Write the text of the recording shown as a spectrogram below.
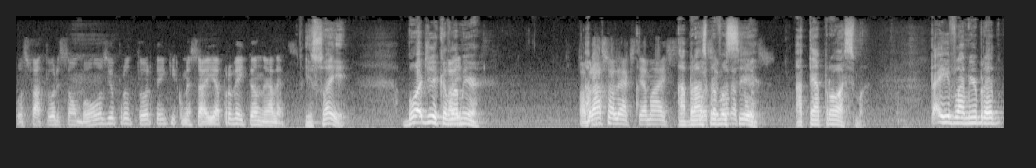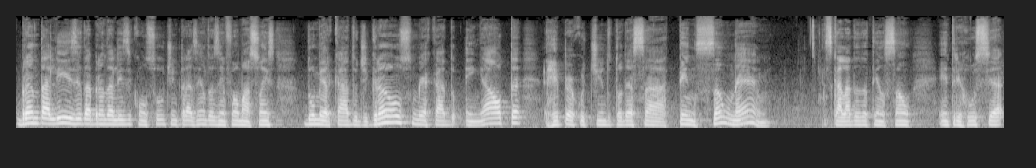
os fatores são bons e o produtor tem que começar a ir aproveitando, né, Alex? Isso aí. Boa dica, Vlamir. Abraço, Alex. Até mais. Abraço para você. Até a próxima. Tá aí Vlamir Brandalize da Brandalize Consulting trazendo as informações do mercado de grãos, mercado em alta, repercutindo toda essa tensão, né? Escalada da tensão entre Rússia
